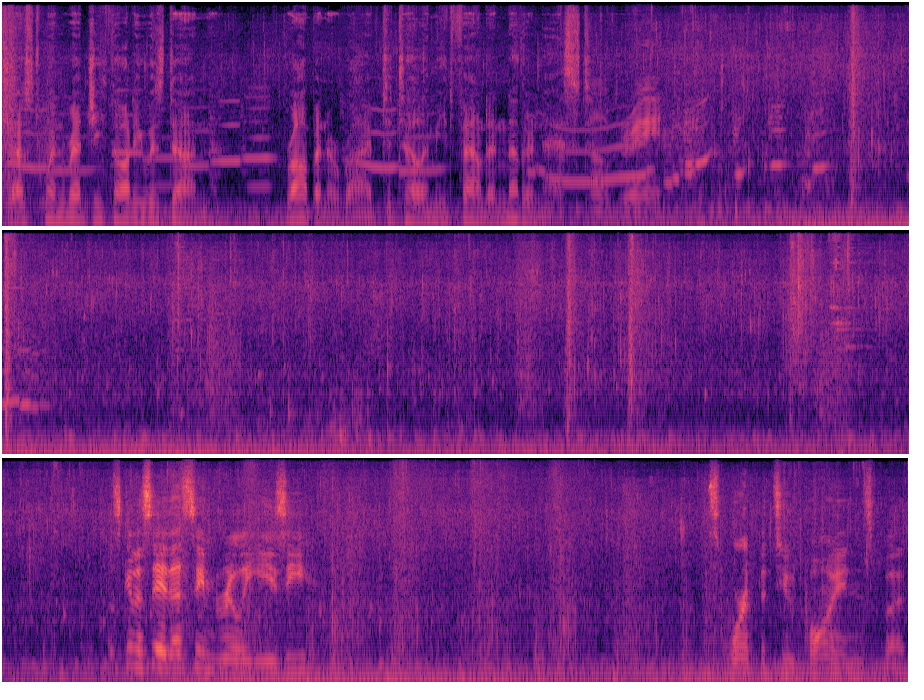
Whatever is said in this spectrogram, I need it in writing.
Just when Reggie thought he was done, Robin arrived to tell him he'd found another nest. Oh, great. Gonna say, that seemed really easy. It's worth the two coins, but...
